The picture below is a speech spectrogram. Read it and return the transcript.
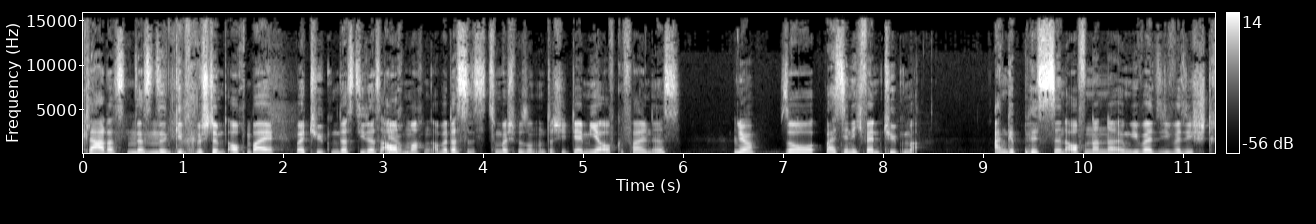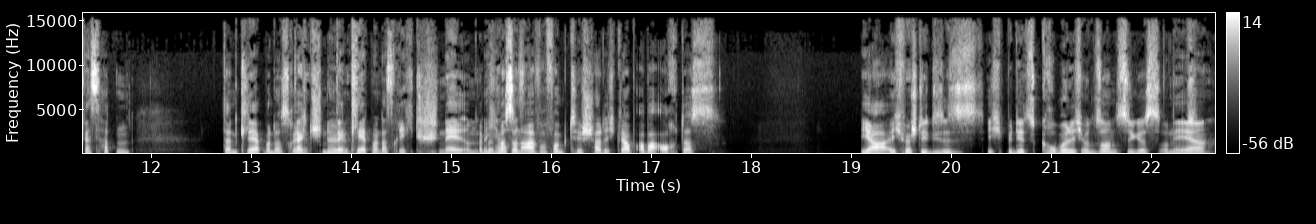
Klar, das, das, das gibt's bestimmt auch bei, bei Typen, dass die das auch Mhm. Ja. machen, aber das ist zum Beispiel so ein Unterschied, der mir aufgefallen ist. ja. So, weiß ich nicht, wenn Typen angepisst sind aufeinander, irgendwie, weil sie, weil sie Stress hatten, Dann klärt man das recht dann, schnell. dann klärt man das recht schnell. Und Damit ich man es dann einfach vom Tisch hat. Ich glaube aber auch, dass. Ja, ich verstehe dieses, ich bin jetzt grummelig und sonstiges und ja,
